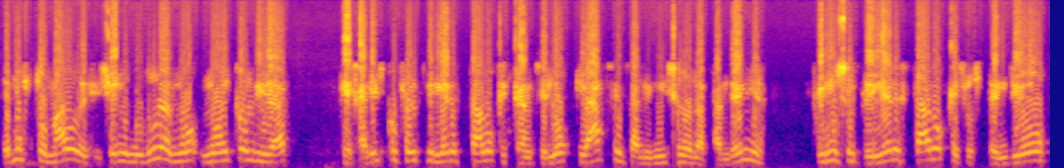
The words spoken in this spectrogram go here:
Hemos tomado decisiones muy duras, no, no hay que olvidar que Jalisco fue el primer estado que canceló clases al inicio de la pandemia. Fuimos el primer estado que suspendió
